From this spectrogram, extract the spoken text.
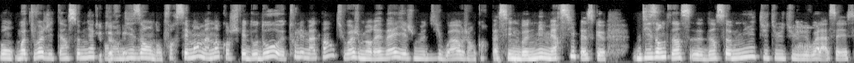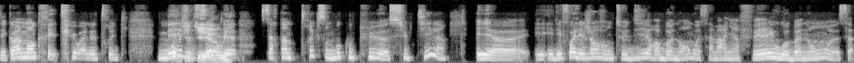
Bon, moi, tu vois, j'étais insomniaque Tout pendant fait. dix ans. Donc forcément, maintenant, quand je fais dodo, euh, tous les matins, tu vois, je me réveille et je me dis, waouh, j'ai encore passé une bonne nuit. Merci parce que dix ans d'ins- d'insomnie, tu, tu, tu, voilà, c'est, quand même ancré, tu vois, le truc. Mais je sais hein, oui. que certains trucs sont beaucoup plus euh, subtils. Et, euh, et, et des fois, les gens vont te dire, oh ben non, moi, ça m'a rien fait, ou oh ben non, euh, ça...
